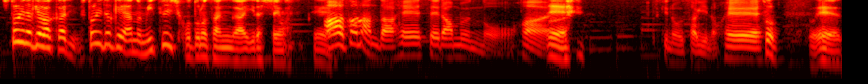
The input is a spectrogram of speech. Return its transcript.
人だけわかり、一人だけあの三石琴乃さんがいらっしゃいます。えーああ、そうなんだ、へえ、セーラームーンの、はい、え月のうさぎの、へえ、そう。ーえ。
